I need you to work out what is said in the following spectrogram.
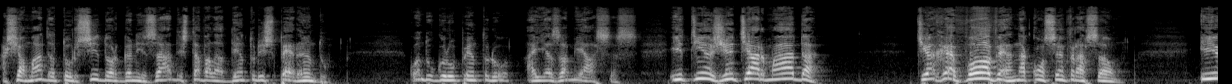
a chamada torcida organizada estava lá dentro esperando. Quando o grupo entrou, aí as ameaças. E tinha gente armada, tinha revólver na concentração. E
